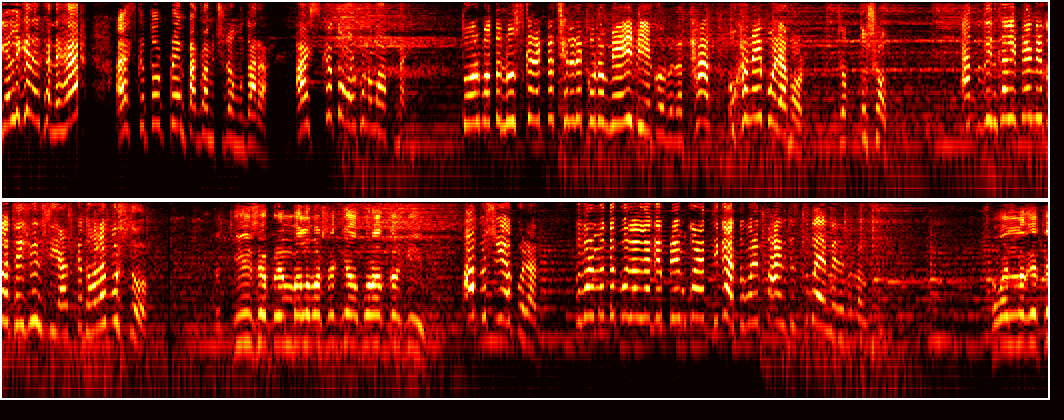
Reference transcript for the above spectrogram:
গেলি কেন এখানে হ্যাঁ? আজকে তোর প্রেম পাগলামি ছুড়ামু দাঁড়া। আজকে তোমার কোনো মাপ নাই। তোর মতো লুস্কার একটা ছেলেরে কোনো মেয়েই বিয়ে করবে না। থাক ওখানেই পড়ে আমার যত সব। এতদিন খালি প্রেমের কথাই শুনছি আজকে ধরা পড়ছো। কি হয়েছে? প্রেম ভালোবাসা কি অপরাধ নাকি? অবশ্যই অপরাধ। তোমার মতো বলার লাগে প্রেম করার থেকে তোমার পানিতে চুবাই মেরে ফেলা উচিত সবার লগে তো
